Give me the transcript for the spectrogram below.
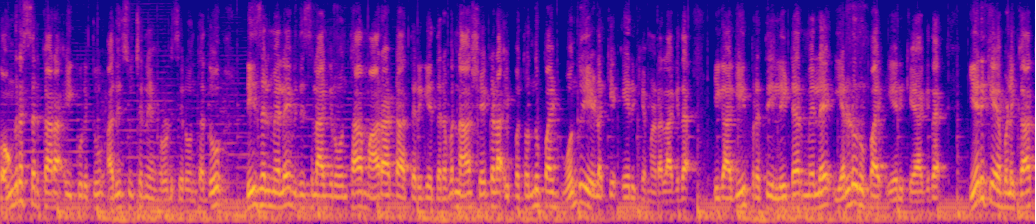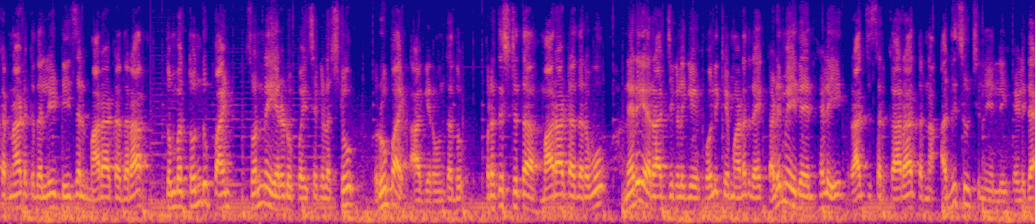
ಕಾಂಗ್ರೆಸ್ ಸರ್ಕಾರ ಈ ಕುರಿತು ಅಧಿಸೂಚನೆ ಹೊರಡಿಸಿರುವಂತದ್ದು ಡೀಸೆಲ್ ಮೇಲೆ ವಿಧಿಸಲಾಗಿರುವಂತಹ ಮಾರಾಟ ತೆರಿಗೆ ದರವನ್ನ ಶೇಕಡ ಇಪ್ಪತ್ತೊಂದು ಪಾಯಿಂಟ್ ಒಂದು ಏಳಕ್ಕೆ ಏರಿಕೆ ಮಾಡಲಾಗಿದೆ. ಹೀಗಾಗಿ ಪ್ರತಿ ಲೀಟರ್ ಮೇಲೆ ಎರಡು ರೂಪಾಯಿ ಏರಿಕೆಯಾಗಿದೆ. ಏರಿಕೆಯ ಬಳಿಕ ಕರ್ನಾಟಕದಲ್ಲಿ ಡೀಸೆಲ್ ಮಾರಾಟ ದರ ತೊಂಬತ್ತೊಂದು ಪಾಯಿಂಟ್ ಸೊನ್ನೆ ಎರಡು ಪೈಸೆಗಳಷ್ಟು ರೂಪಾಯಿ ಆಗಿರುವಂತದ್ದು ಪ್ರತಿಷ್ಠಿತ ಮಾರಾಟ ದರವು ನೆರೆಯ ರಾಜ್ಯಗಳಿಗೆ ಹೋಲಿಕೆ ಮಾಡಿದ್ರೆ ಕಡಿಮೆ ಇದೆ ಅಂತ ಹೇಳಿ ರಾಜ್ಯ ಸರ್ಕಾರ ತನ್ನ ಅಧಿಸೂಚನೆಯಲ್ಲಿ ಹೇಳಿದೆ.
